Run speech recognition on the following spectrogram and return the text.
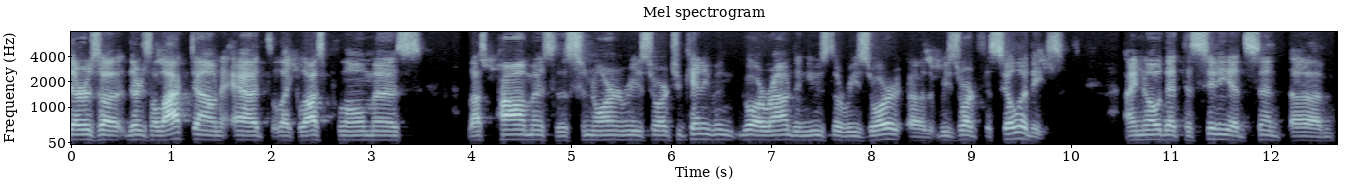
there's a, there's a lockdown at like Las Palomas, Las Palmas, the Sonoran resorts. You can't even go around and use the resort, uh, the resort facilities. I know that the city had sent um,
